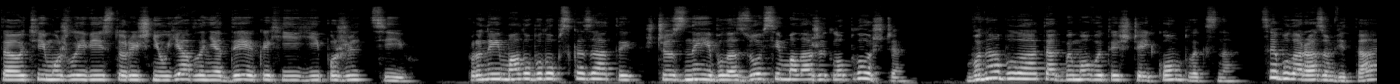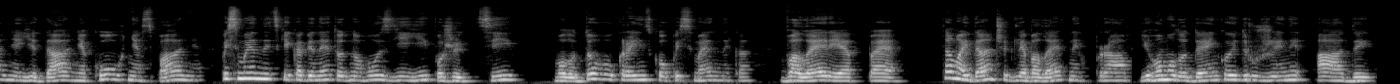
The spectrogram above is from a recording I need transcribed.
та оті можливі історичні уявлення деяких її пожильців. Про неї мало було б сказати, що з неї була зовсім мала житлоплоща. Вона була, так би мовити, ще й комплексна. Це була разом вітальня, їдальня, кухня, спальня, письменницький кабінет одного з її пожильців, молодого українського письменника Валерія П. та майданчик для балетних вправ його молоденької дружини Ади,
